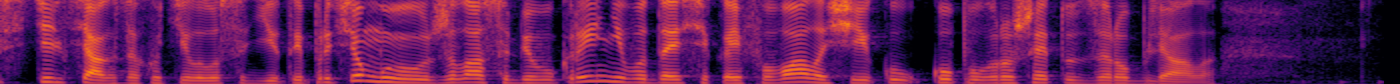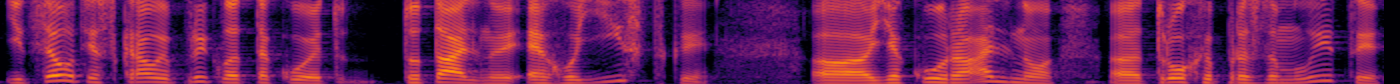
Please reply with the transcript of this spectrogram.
стільцях захотіли усидіти. І при цьому жила собі в Україні в Одесі, кайфувала, ще й ку- купу грошей тут заробляла. І це от яскравий приклад такої тотальної егоїстки, яку реально е, трохи приземлити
